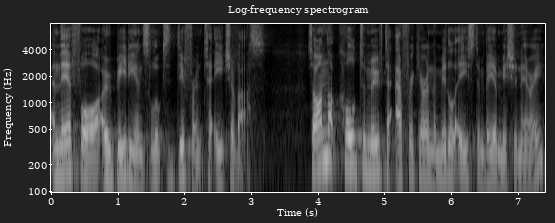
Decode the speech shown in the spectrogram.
and therefore obedience looks different to each of us. So I'm not called to move to Africa and the Middle East and be a missionary,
